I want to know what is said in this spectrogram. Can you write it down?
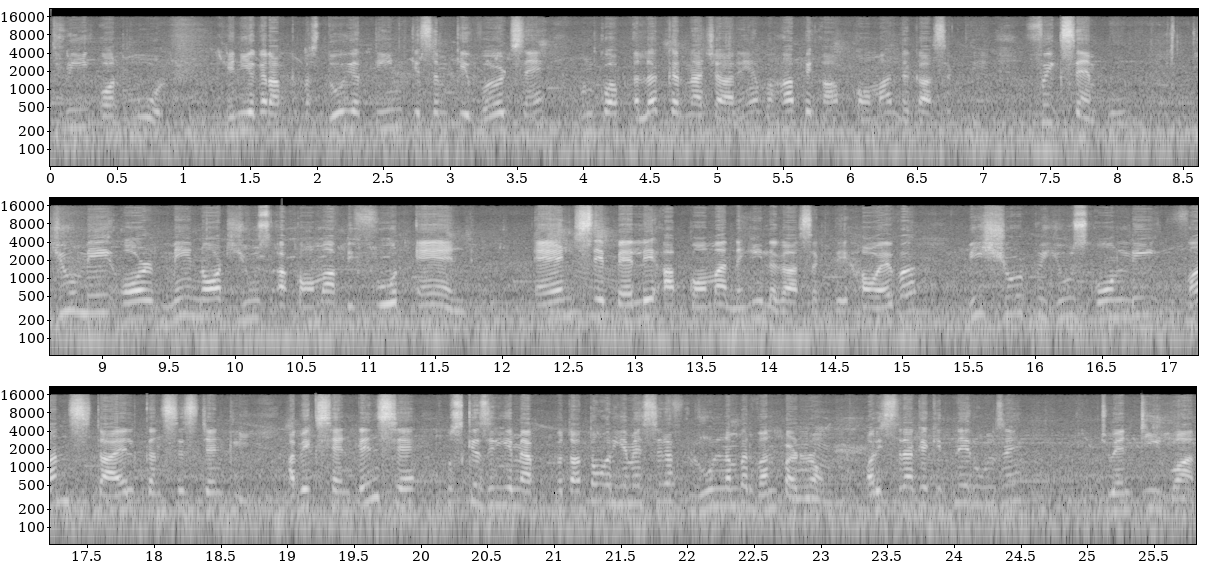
three or more یعنی اگر آپ کے پاس دو یا تین قسم کے ورڈز ہیں، ان کو آپ الگ کرنا چاہ رہے ہیں، وہاں پہ آپ کوما لگا سکتے ہیں۔ فار example you may or may not use a comma before and and سے پہلے آپ کوما نہیں لگا سکتے. However be sure to use only one style consistently اب ایک سینٹینس ہے اس کے ذریعے میں آپ کو بتاتا ہوں اور یہ میں صرف رول نمبر ون پڑھ رہا ہوں. اور اس طرح کے کتنے رولز ہیں؟ ٹوینٹی ون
